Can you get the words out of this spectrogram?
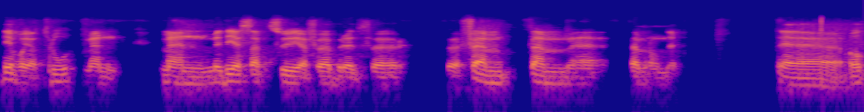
Det är vad jag tror, men, men med det sagt så är jag förberedd för, fem, fem, eh, fem ronder. Eh, och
